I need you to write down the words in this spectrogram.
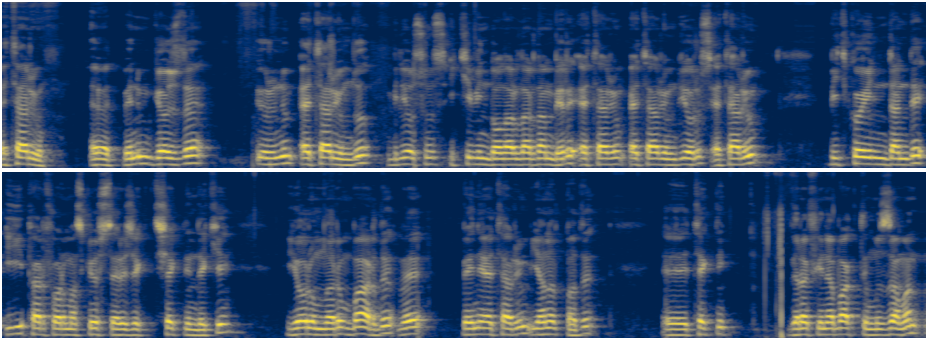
Ethereum. Evet benim gözde ürünüm Ethereum'du. Biliyorsunuz 2000 dolarlardan beri Ethereum Ethereum diyoruz. Ethereum Bitcoin'den de iyi performans gösterecek şeklindeki yorumlarım vardı ve beni Ethereum yanıltmadı. Ee, teknik grafiğine baktığımız zaman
